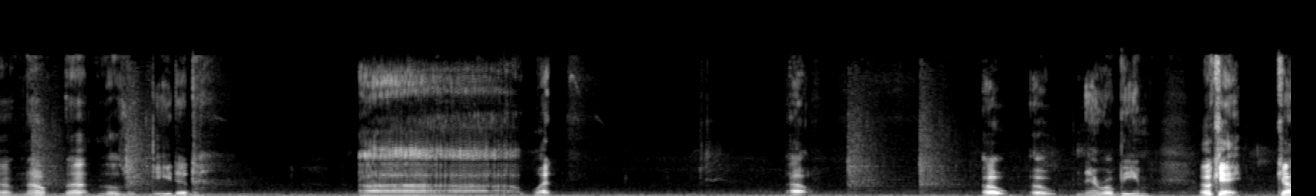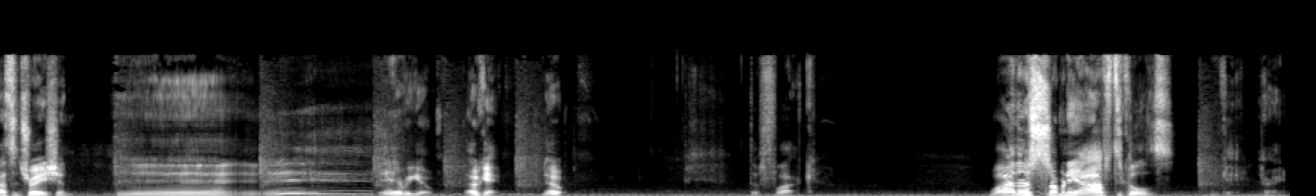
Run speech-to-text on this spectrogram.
Oh, nope, that, those are gated. Uh, what? Oh. Oh, oh, narrow beam. Okay, concentration. Uh, there we go. Okay, nope. The fuck? Why are there so many obstacles? Okay, alright.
